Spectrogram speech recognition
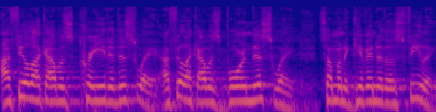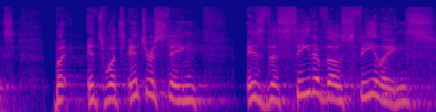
I feel like I was created this way. I feel like I was born this way. So I'm going to give into those feelings. But it's what's interesting is the seat of those feelings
